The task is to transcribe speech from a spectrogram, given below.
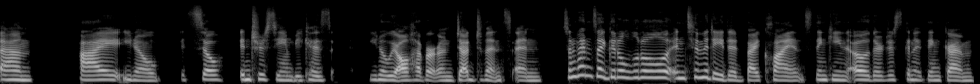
um i you know it's so interesting because you know we all have our own judgments and sometimes I get a little intimidated by clients thinking, oh, they're just going to think I'm,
